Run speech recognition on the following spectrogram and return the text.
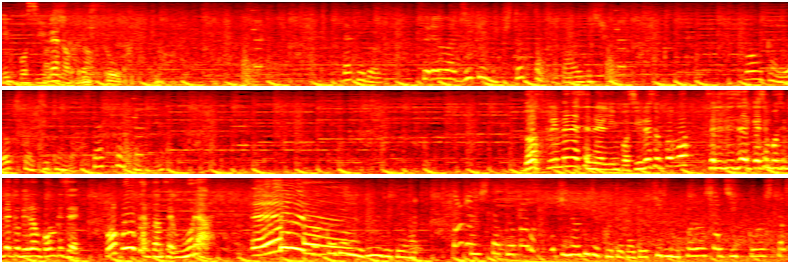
Imposible, no creo. それは事件の一つだった場合でしょう今回起きた事件は2つだったのよ Dos crímenes en el imposible, supongo. Se les dice que es imposible que hubiera un cómplice. ¿Cómo puede estar tan segura? ここでのルールではしたと生き延びることができる殺しを実行した一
